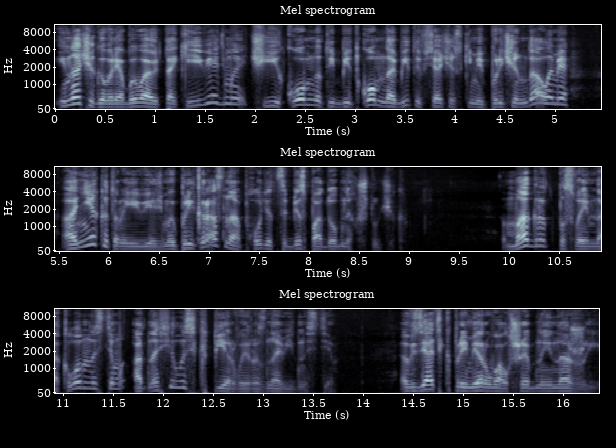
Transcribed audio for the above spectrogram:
Иначе говоря, бывают такие ведьмы, чьи комнаты битком набиты всяческими причиндалами, а некоторые ведьмы прекрасно обходятся без подобных штучек. Магрот по своим наклонностям относилась к первой разновидности. Взять, к примеру, волшебные ножи.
